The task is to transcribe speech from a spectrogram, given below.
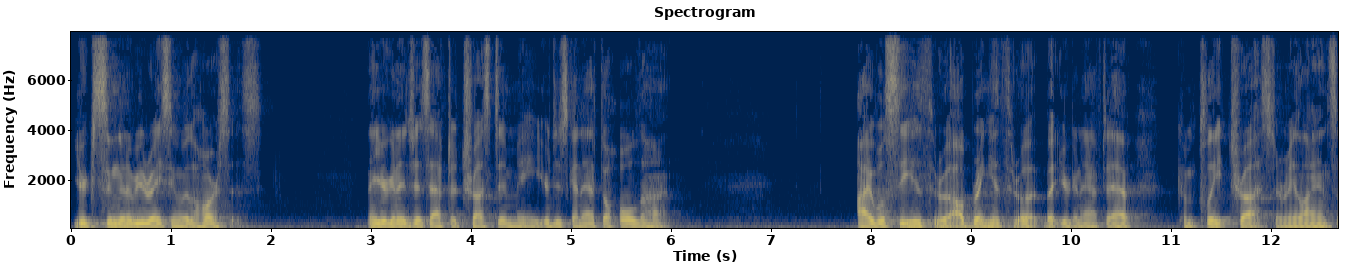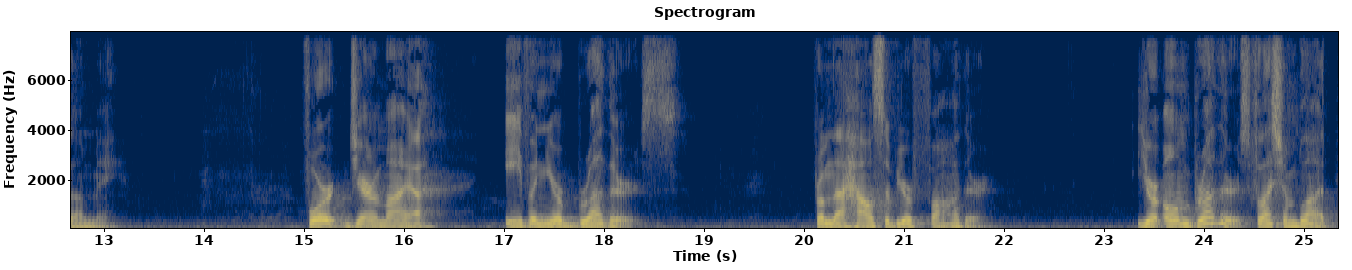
you're soon going to be racing with the horses. Now you're going to just have to trust in me. You're just going to have to hold on. I will see you through. I'll bring you through it, but you're going to have to have complete trust and reliance on me. For Jeremiah, even your brothers from the house of your father, your own brothers, flesh and blood,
